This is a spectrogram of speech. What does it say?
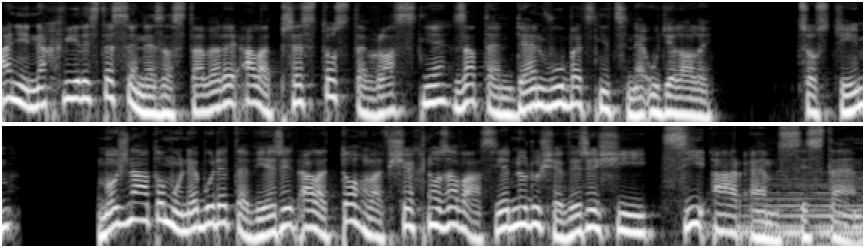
Ani na chvíli jste se nezastavili, ale přesto jste vlastně za ten den vůbec nic neudělali. Co s tím? Možná tomu nebudete věřit, ale tohle všechno za vás jednoduše vyřeší CRM systém.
